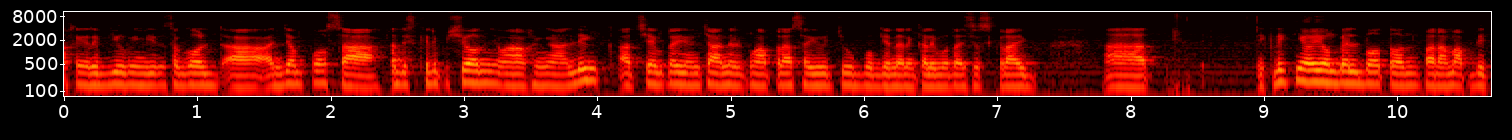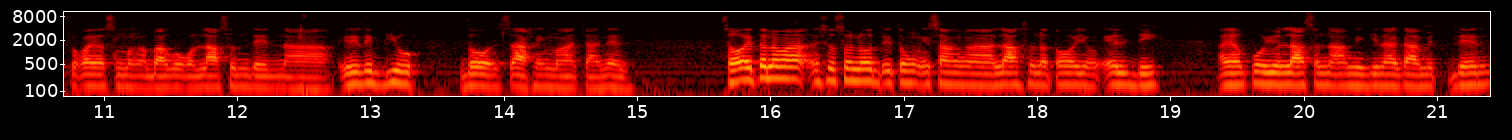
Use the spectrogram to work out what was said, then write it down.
aking reviewing dito sa gold, ah, andyan po sa description yung aking ah, link at syempre yung channel ko nga pala sa YouTube. Huwag niyo na rin kalimutan subscribe at i-click nyo yung bell button para ma-update ko kayo sa mga bago kong lason din na i-review doon sa aking mga channel. So ito naman, susunod itong isang ah, lason na to, yung LD. Ayan po yung lason na aming ginagamit din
